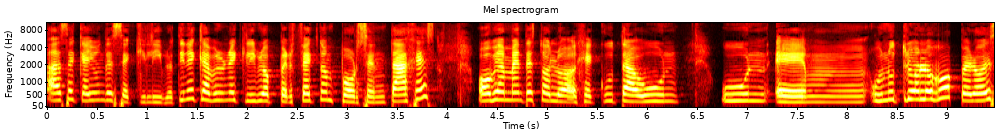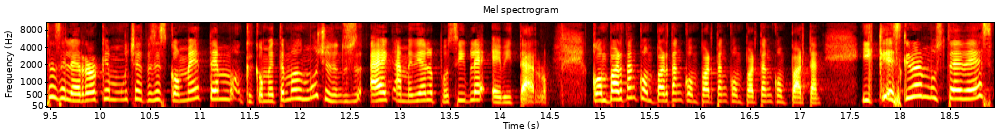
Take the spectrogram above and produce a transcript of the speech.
hace que haya un desequilibrio. Tiene que haber un equilibrio perfecto en porcentajes. Obviamente esto lo ejecuta un, un, em, un nutriólogo, pero ese es el error que muchas veces cometemos, que cometemos muchos. Entonces hay a medida de lo posible evitarlo. Compartan, compartan, compartan, compartan, compartan. Y que escriban ustedes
